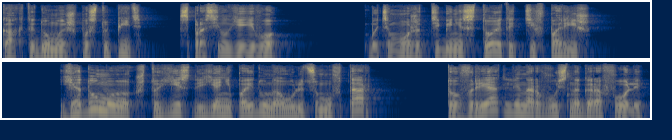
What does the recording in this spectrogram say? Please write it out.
«Как ты думаешь поступить?» — спросил я его. «Быть может, тебе не стоит идти в Париж?» «Я думаю, что если я не пойду на улицу Муфтар, то вряд ли нарвусь на Гарафоли.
